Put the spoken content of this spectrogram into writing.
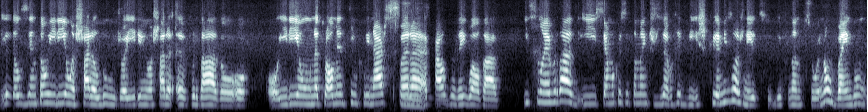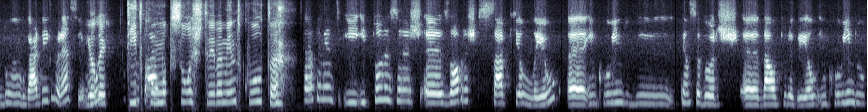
eles então iriam achar a luz, ou iriam achar a, verdade, ou, ou, ou iriam naturalmente inclinar-se para a causa da igualdade. Isso não é verdade, e isso é uma coisa também que José Barreto diz, que a misoginia de, de Fernando Pessoa não vem de um, de um lugar de ignorância. Ele é tido como uma pessoa extremamente culta. Exatamente, e, e todas as, as, obras que se sabe que ele leu, uh, incluindo de pensadores uh, da altura dele, incluindo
